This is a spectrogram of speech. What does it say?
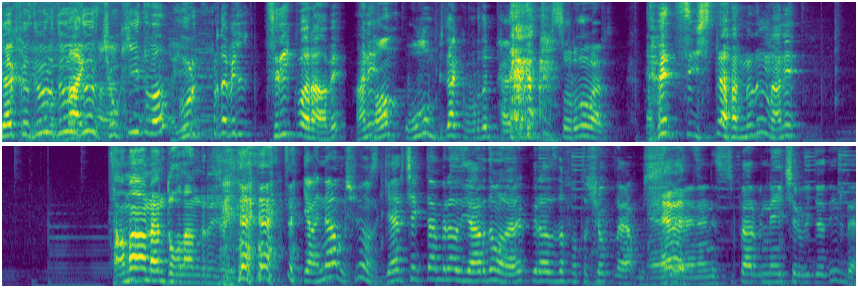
Bir dakika dur dur Bak- dur. Çok iyiydi lan. Bur- Burada bir trik var abi. Hani Lan oğlum bir dakika burada perspektif sorunu var. evet işte anladın mı? Hani tamamen dolandırıcı. ya ne yapmış biliyor musun? Gerçekten biraz yardım alarak biraz da Photoshop'la yapmış. Evet. Yani hani süper bir nature video değil de.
